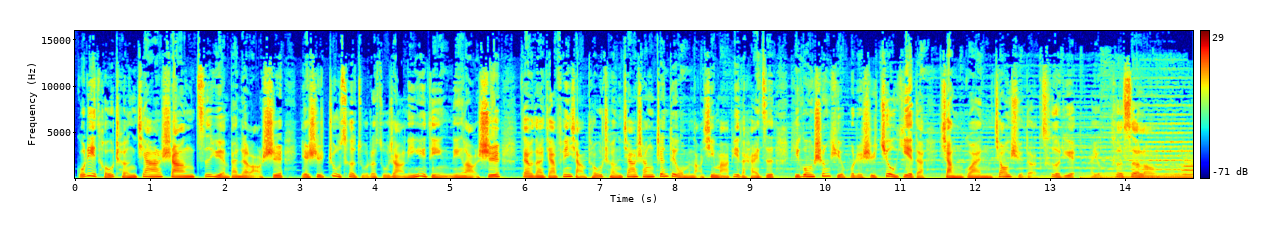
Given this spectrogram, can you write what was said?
国立头城家商资源班的老师，也是注册组的组长林玉鼎林老师，再为大家分享头城家商针对我们脑性麻痹的孩子提供升学或者是就业的相关教学的策略还有特色喽。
